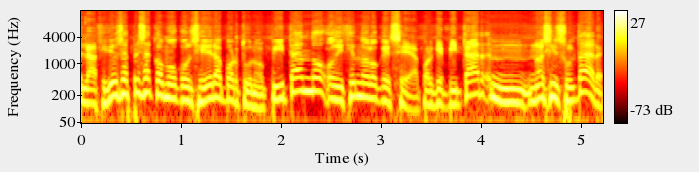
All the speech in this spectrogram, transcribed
la afición se expresa como considera oportuno, pitando o diciendo lo que sea, porque pitar mm, no es insultar,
